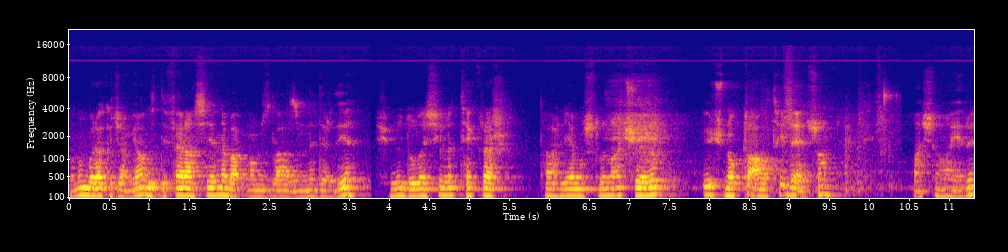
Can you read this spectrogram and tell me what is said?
bunun bırakacağım. Yalnız diferansiyeline bakmamız lazım nedir diye. Şimdi dolayısıyla tekrar tahliye musluğunu açıyorum. 3.6 idi en son başlama yeri.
